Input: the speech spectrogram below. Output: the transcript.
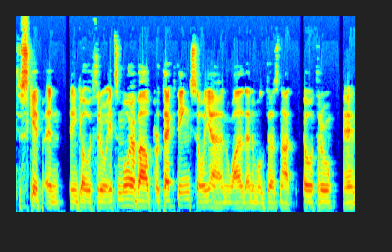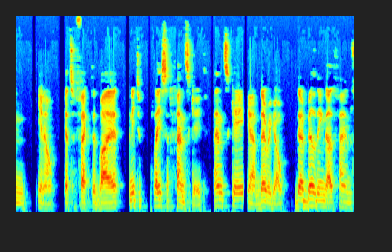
to skip and, and go through. It's more about protecting. So yeah, and wild animal does not go through and you know gets affected by it. I need to place a fence gate. Fence gate. Yeah, there we go. They're building that fence.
